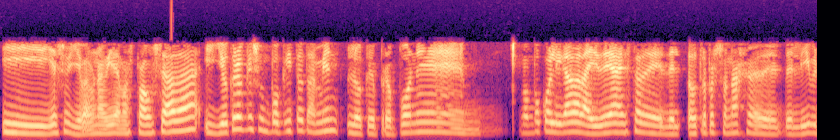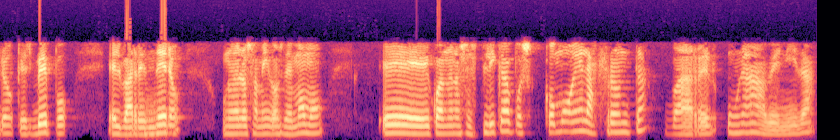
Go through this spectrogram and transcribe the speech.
y eso, llevar una vida más pausada. Y yo creo que es un poquito también lo que propone, un poco ligado a la idea esta de, del otro personaje del libro, que es Beppo, el barrendero, uno de los amigos de Momo, eh, cuando nos explica pues cómo él afronta barrer una avenida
